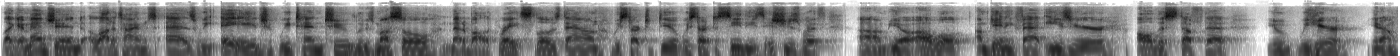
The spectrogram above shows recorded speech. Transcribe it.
like I mentioned, a lot of times as we age, we tend to lose muscle, metabolic rate slows down. We start to deal, we start to see these issues with, um, you know, oh, well, I'm gaining fat easier, all this stuff that you, we hear, you know,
